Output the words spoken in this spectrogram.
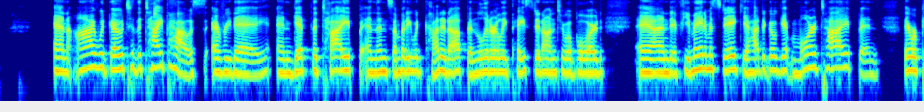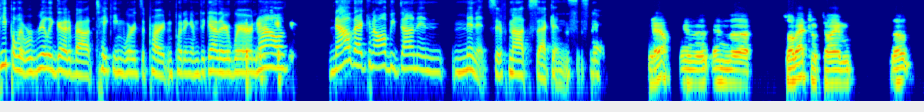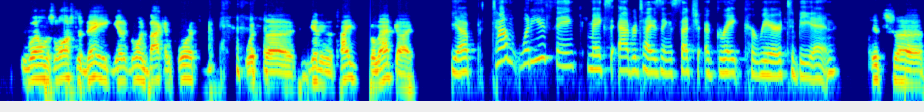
And I would go to the type house every day and get the type, and then somebody would cut it up and literally paste it onto a board. And if you made a mistake, you had to go get more type. And there were people that were really good about taking words apart and putting them together. Where now, now that can all be done in minutes, if not seconds. So. Yeah, and and uh, so that took time. We almost lost a day going back and forth with uh, getting the type from that guy. Yep. Tom, what do you think makes advertising such a great career to be in? It's, uh,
